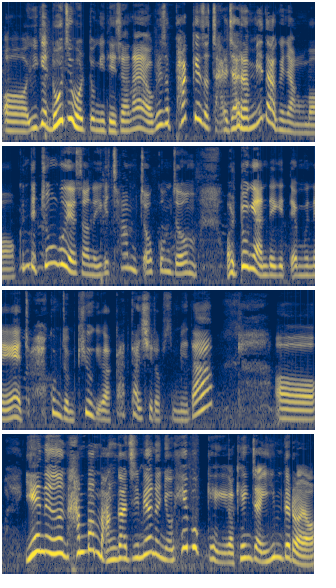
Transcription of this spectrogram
어 이게 노지 월동이 되잖아요. 그래서 밖에서 잘 자랍니다. 그냥 뭐. 근데 중부에서는 이게 참 조금 좀 월동이 안 되기 때문에 조금 좀 키우기가 까탈스럽습니다. 어, 얘는 한 번 망가지면은 요, 회복하기가 굉장히 힘들어요.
